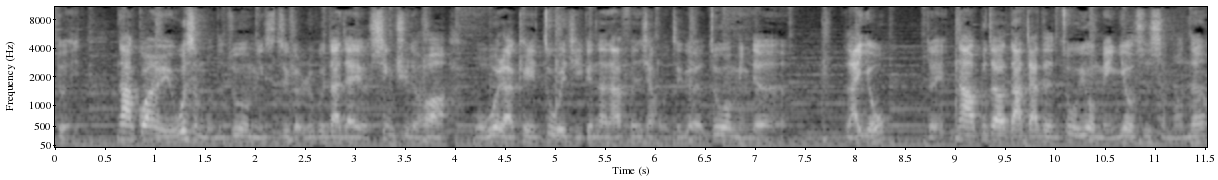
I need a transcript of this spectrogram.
对。那关于为什么我的座右铭是这个？如果大家有兴趣的话，我未来可以做一集跟大家分享我这个座右铭的来由。对，那不知道大家的座右铭又是什么呢？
